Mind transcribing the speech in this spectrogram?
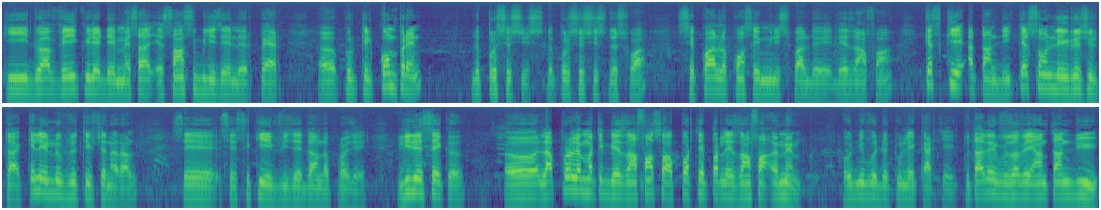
qui doivent véhiculer des messages et sensibiliser leurs pères euh, pour qu'ils comprennent le processus, le processus de soi, c'est quoi le conseil municipal des enfants, qu'est-ce qui est attendu, quels sont les résultats, quel est l'objectif général, c'est ce qui est visé dans le projet. L'idée c'est que euh, la problématique des enfants soit portée par les enfants eux-mêmes au niveau de tous les quartiers. Tout à l'heure, vous avez entendu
